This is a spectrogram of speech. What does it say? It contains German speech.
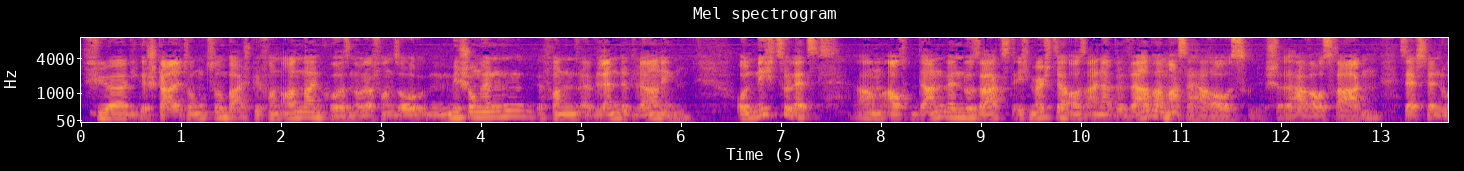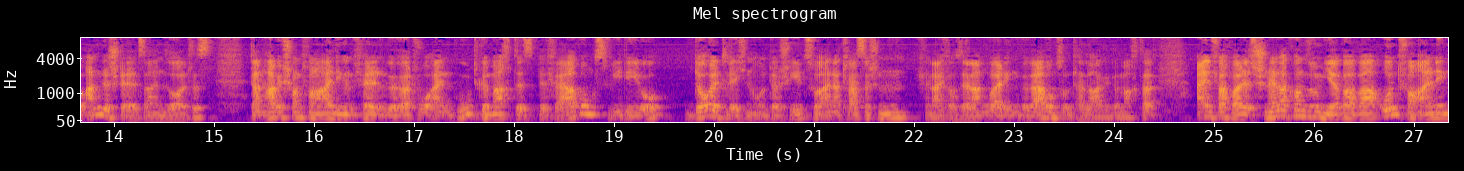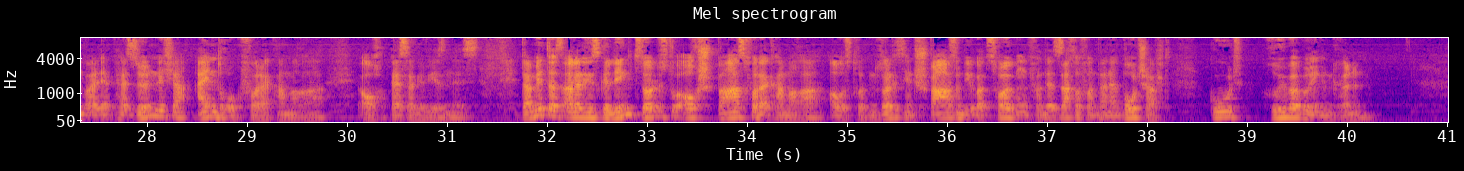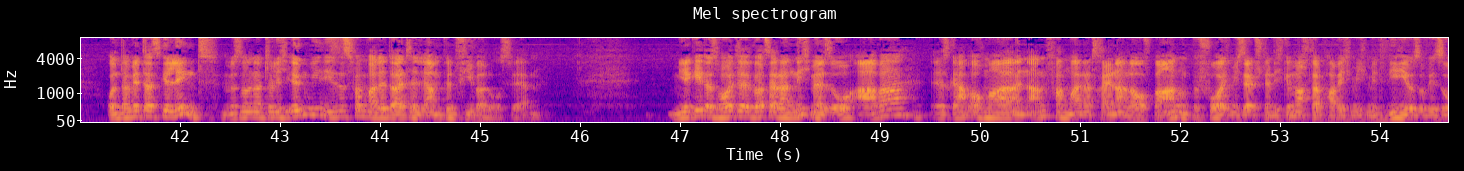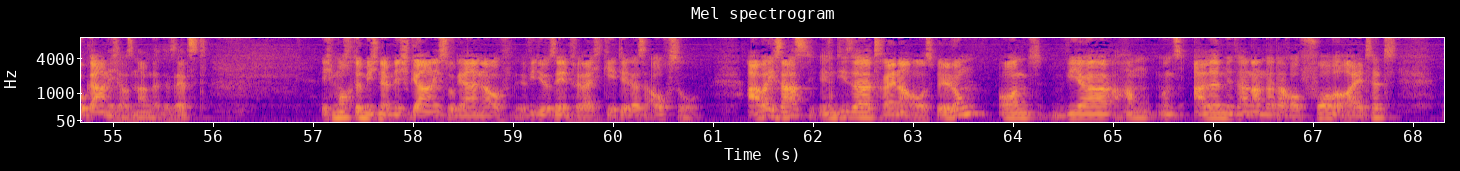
für die Gestaltung zum Beispiel von Online-Kursen oder von so Mischungen von äh, Blended Learning. Und nicht zuletzt ähm, auch dann, wenn du sagst, ich möchte aus einer Bewerbermasse heraus, herausragen, selbst wenn du angestellt sein solltest, dann habe ich schon von einigen Fällen gehört, wo ein gut gemachtes Bewerbungsvideo deutlichen Unterschied zu einer klassischen, vielleicht auch sehr langweiligen Bewerbungsunterlage gemacht hat. Einfach weil es schneller konsumierbar war und vor allen Dingen, weil der persönliche Eindruck vor der Kamera auch besser gewesen ist. Damit das allerdings gelingt, solltest du auch Spaß vor der Kamera ausdrücken. Du solltest den Spaß und die Überzeugung von der Sache, von deiner Botschaft gut rüberbringen können. Und damit das gelingt, müssen wir natürlich irgendwie dieses vermaledeite Lampenfieber loswerden. Mir geht es heute Gott sei Dank nicht mehr so, aber es gab auch mal einen Anfang meiner Trainerlaufbahn und bevor ich mich selbstständig gemacht habe, habe ich mich mit Video sowieso gar nicht auseinandergesetzt. Ich mochte mich nämlich gar nicht so gerne auf Video sehen. Vielleicht geht dir das auch so. Aber ich saß in dieser Trainerausbildung und wir haben uns alle miteinander darauf vorbereitet,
